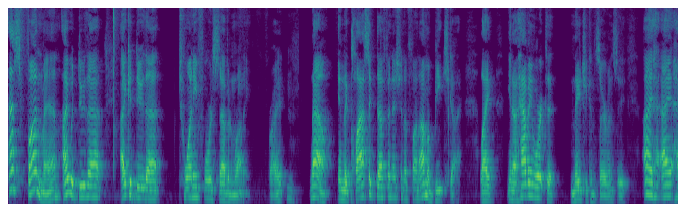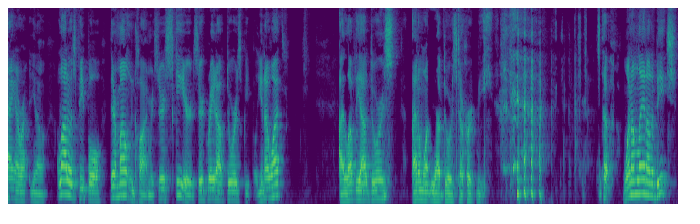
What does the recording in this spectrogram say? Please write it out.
that's fun, man. I would do that. I could do that 24 7 running, right? Mm. Now, in the classic definition of fun, I'm a beach guy. Like, you know, having worked at Nature Conservancy, I, I hang around, you know, a lot of those people, they're mountain climbers, they're skiers, they're great outdoors people. You know what? I love the outdoors. I don't want the outdoors to hurt me. so when I'm laying on the beach,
